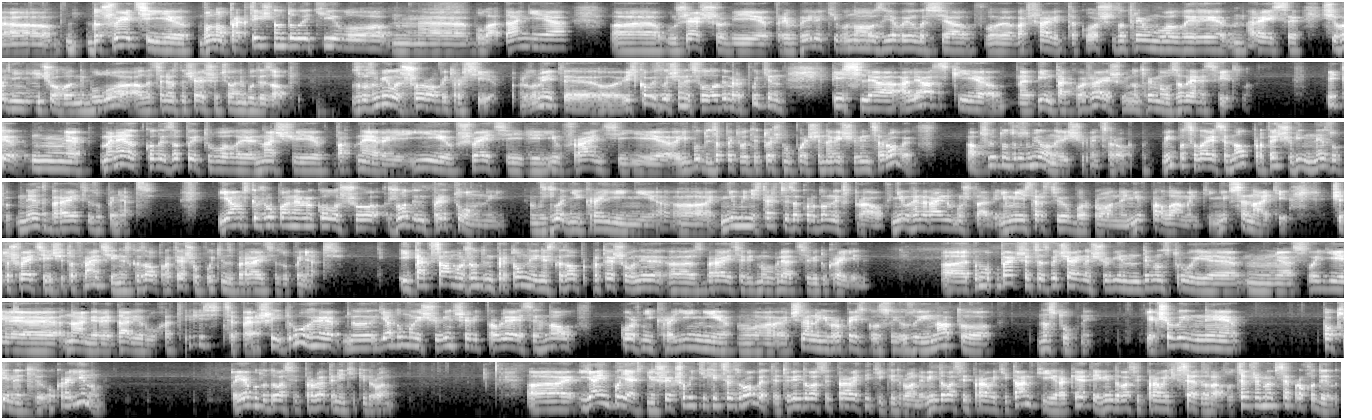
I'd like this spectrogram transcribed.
до Швеції воно практично долетіло. Е, була Данія. Е, у Жешові при виліті воно з'явилося. В Варшаві також затримували рейси. Сьогодні нічого не було, але це не означає, що цього не буде завтра. Зрозуміло, що робить Росія. Розумієте, військовий злочинець Володимир Путін після Аляски він так вважає, що він отримав зелене світло. М, мене коли запитували наші партнери і в Швеції, і в Франції, і будуть запитувати точно в Польщі, навіщо він це робить. Абсолютно зрозуміло, навіщо він це робить. Він посилає сигнал про те, що він не зуп... не збирається зупинятися. Я вам скажу, пане Миколо, що жоден притомний в жодній країні, е, ні в Міністерстві закордонних справ, ні в Генеральному штабі, ні в Міністерстві оборони, ні в парламенті, ні в Сенаті, чи то Швеції, чи то Франції, не сказав про те, що Путін збирається зупинятися. І так само жоден притомний не сказав про те, що вони е, збираються відмовлятися від України. Е, Тому, перше, це звичайно, що він демонструє свої наміри далі рухатись. Це перше. І друге, я думаю, що він ще відправляє сигнал кожній країні, е, члену Європейського Союзу і НАТО, наступний: якщо ви не покинете Україну, то я буду до вас відправляти не тільки дрони. Е, Я їм пояснюю, що якщо ви тільки це зробите, то він до вас відправить не тільки дрони, він до вас відправить і танки, і ракети, і він до вас відправить все зразу. Це вже ми все проходили.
